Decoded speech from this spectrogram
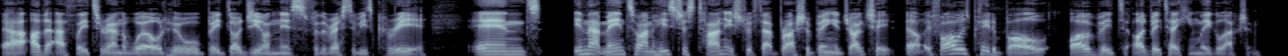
uh, other athletes around the world who will be dodgy on this for the rest of his career. And in that meantime, he's just tarnished with that brush of being a drug cheat. Uh, if I was Peter Bol, I would be t- I'd be taking legal action.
